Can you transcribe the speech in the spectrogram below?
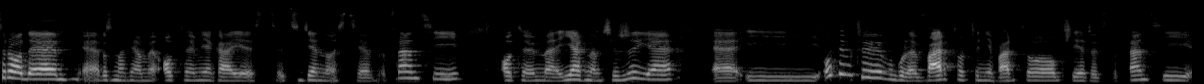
środę. E, rozmawiamy o tym, jaka jest codzienność we Francji, o tym, jak nam się żyje i o tym, czy w ogóle warto, czy nie warto przyjeżdżać do Francji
